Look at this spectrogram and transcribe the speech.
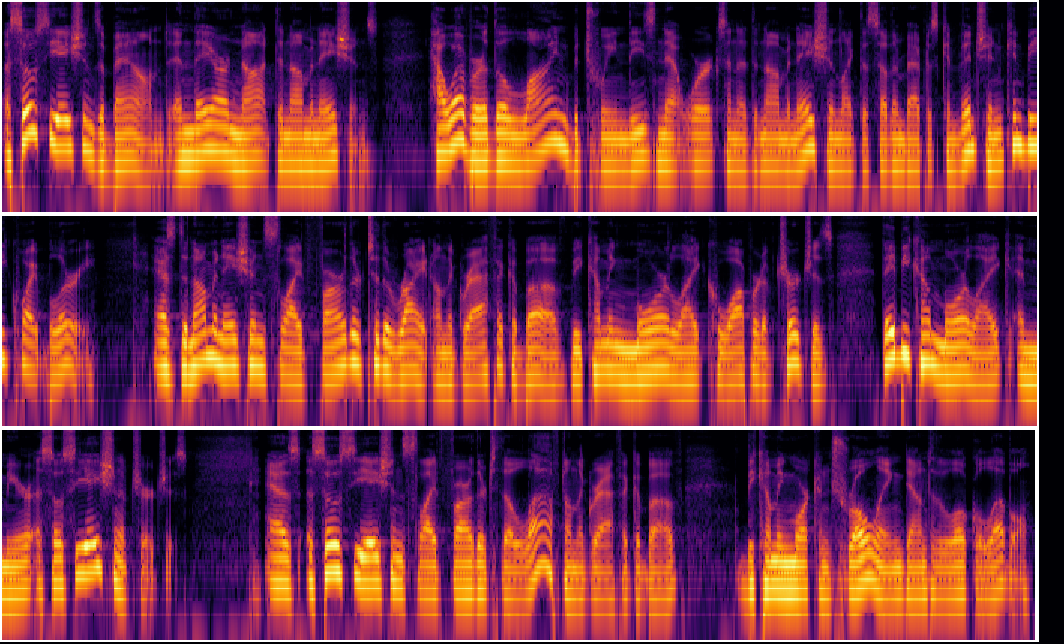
Associations abound, and they are not denominations. However, the line between these networks and a denomination like the Southern Baptist Convention can be quite blurry. As denominations slide farther to the right on the graphic above, becoming more like cooperative churches, they become more like a mere association of churches. As associations slide farther to the left on the graphic above, becoming more controlling down to the local level,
